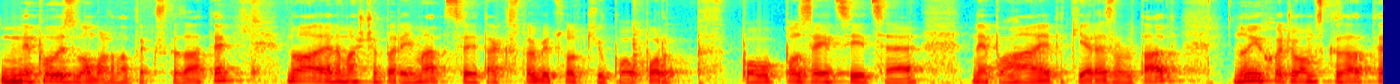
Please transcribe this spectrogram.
не повезло, можна так сказати. Ну, але нема що перейматися. І так 100% по, по, по позиції це непоганий такий результат. Ну і хочу вам сказати,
